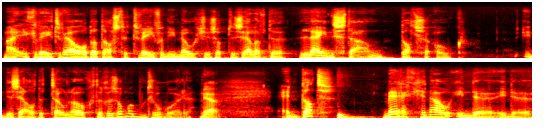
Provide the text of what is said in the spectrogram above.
Maar ik weet wel dat als er twee van die nootjes op dezelfde lijn staan, dat ze ook in dezelfde toonhoogte gezongen moeten worden. Ja. En dat merk je nou in de, in de,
